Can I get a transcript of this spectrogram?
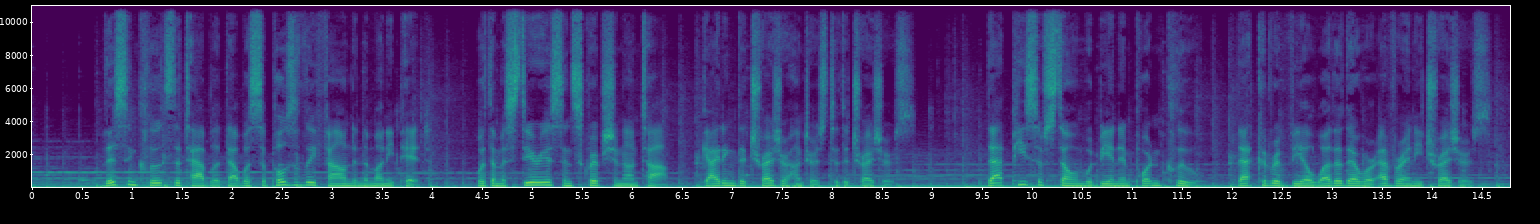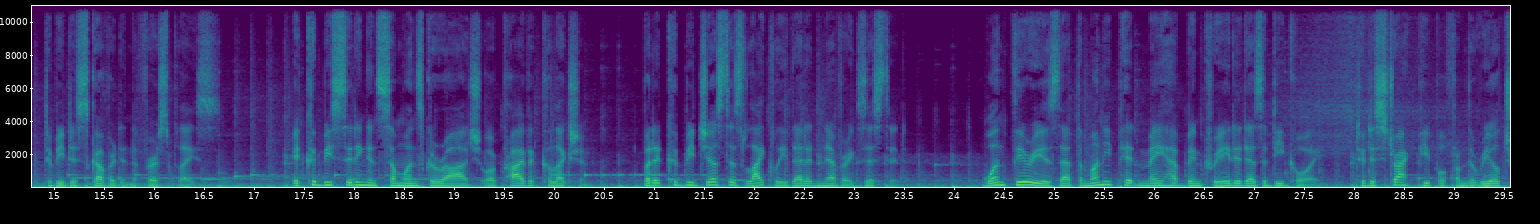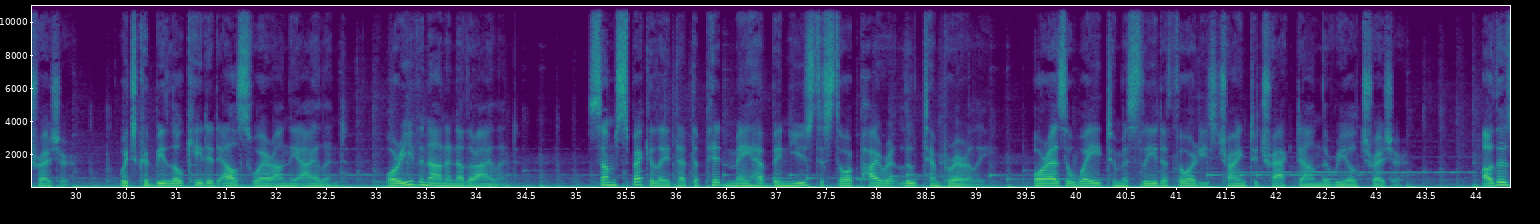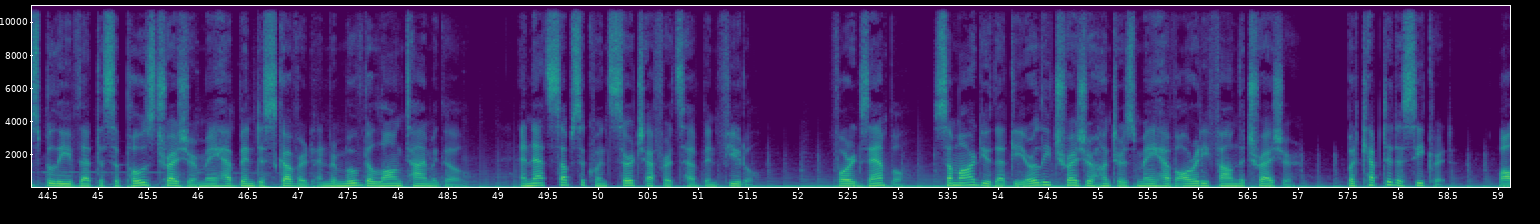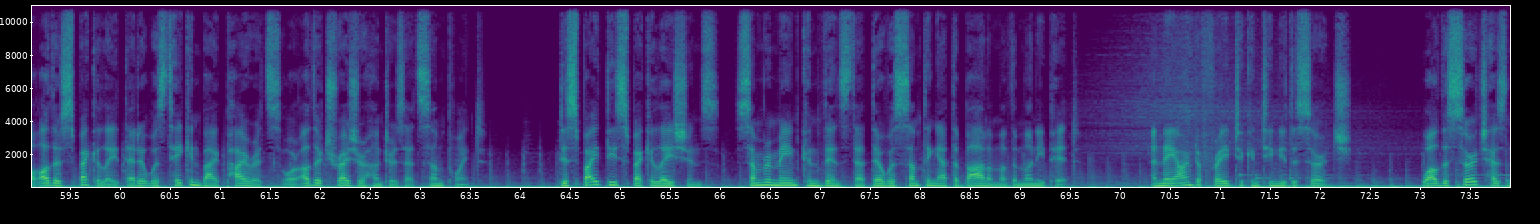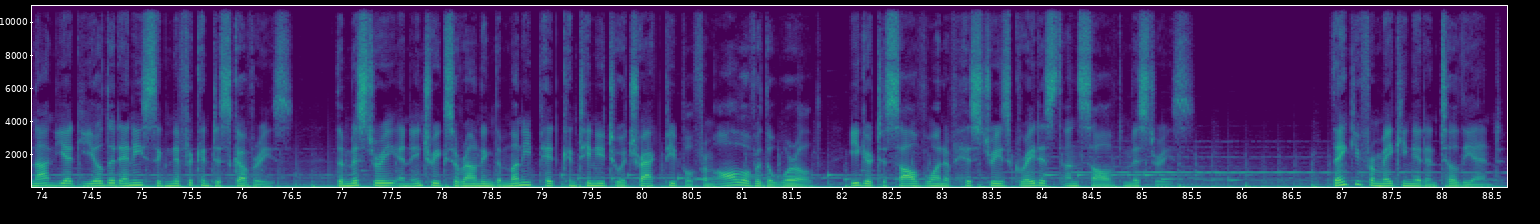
This includes the tablet that was supposedly found in the money pit, with a mysterious inscription on top, guiding the treasure hunters to the treasures. That piece of stone would be an important clue that could reveal whether there were ever any treasures to be discovered in the first place. It could be sitting in someone's garage or private collection, but it could be just as likely that it never existed. One theory is that the money pit may have been created as a decoy to distract people from the real treasure, which could be located elsewhere on the island, or even on another island. Some speculate that the pit may have been used to store pirate loot temporarily, or as a way to mislead authorities trying to track down the real treasure. Others believe that the supposed treasure may have been discovered and removed a long time ago, and that subsequent search efforts have been futile. For example, some argue that the early treasure hunters may have already found the treasure, but kept it a secret, while others speculate that it was taken by pirates or other treasure hunters at some point. Despite these speculations, some remain convinced that there was something at the bottom of the money pit, and they aren't afraid to continue the search. While the search has not yet yielded any significant discoveries, the mystery and intrigue surrounding the money pit continue to attract people from all over the world, eager to solve one of history's greatest unsolved mysteries. Thank you for making it until the end.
